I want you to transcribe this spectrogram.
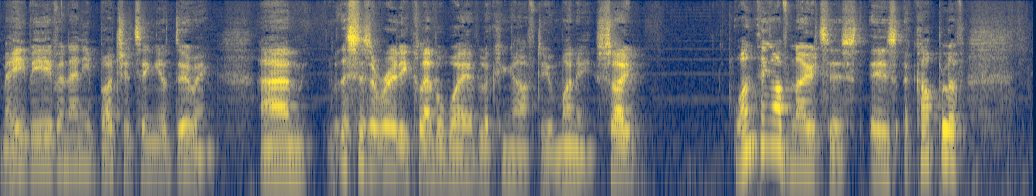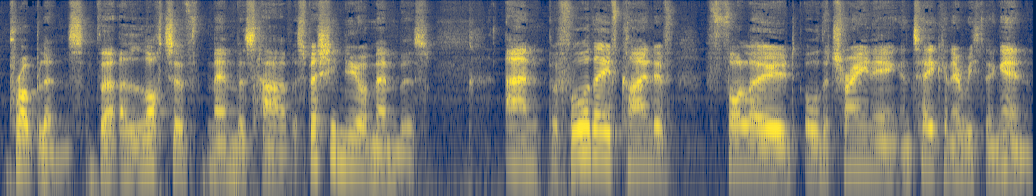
maybe even any budgeting you're doing. Um, this is a really clever way of looking after your money. So, one thing I've noticed is a couple of problems that a lot of members have, especially newer members. And before they've kind of followed all the training and taken everything in,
